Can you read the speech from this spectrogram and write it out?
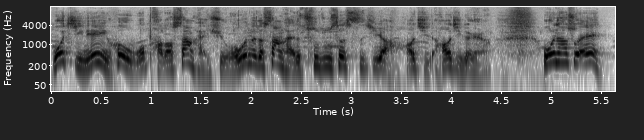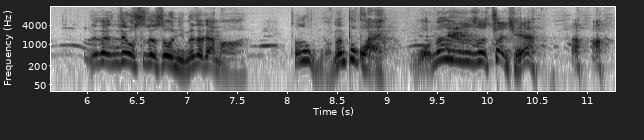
我几年以后，我跑到上海去，我问那个上海的出租车司机啊，好几好几个人啊，我问他说：“哎，那个六四的时候你们在干嘛？”他说：“我们不管，我们是赚钱。”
